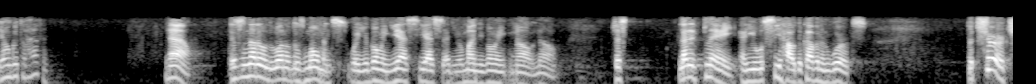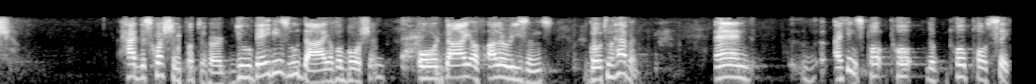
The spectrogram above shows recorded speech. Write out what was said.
you don't go to heaven. Now, this is another one of those moments where you're going yes, yes, and your mind you're going no, no. Just let it play, and you will see how the covenant works. The church had this question put to her Do babies who die of abortion or die of other reasons go to heaven? And I think it's Pope, Pope, the Pope Paul VI,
